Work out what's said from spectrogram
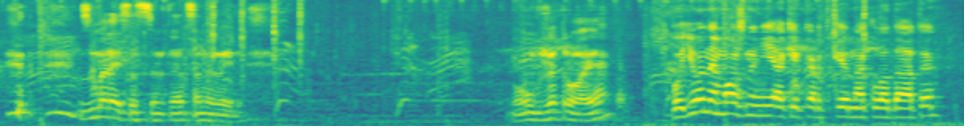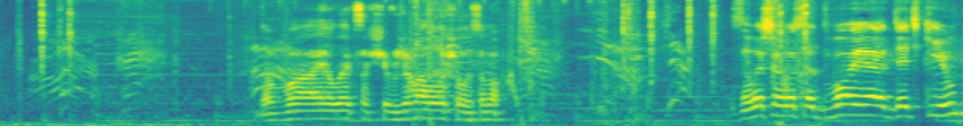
Змирися з цим, це не вийде. Ну, вже троє. В бою не можна ніякі картки накладати. Давай, Олекса, ще вже мало лишилося, ну. Залишилося двоє дядьків.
